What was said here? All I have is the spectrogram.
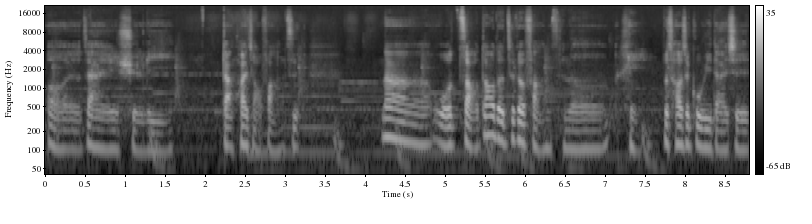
呃，在雪梨赶快找房子。那我找到的这个房子呢，嘿，不知道是故意的还是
